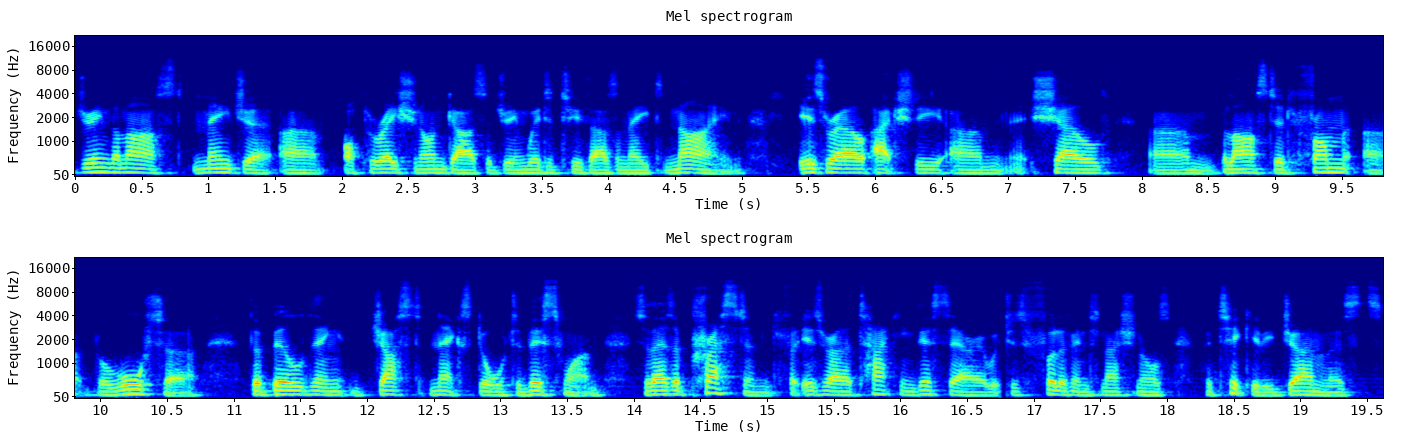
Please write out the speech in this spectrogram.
During the last major uh, operation on Gaza during winter 2008-9, Israel actually um, shelled, um, blasted from uh, the water the building just next door to this one. So there's a precedent for Israel attacking this area, which is full of internationals, particularly journalists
